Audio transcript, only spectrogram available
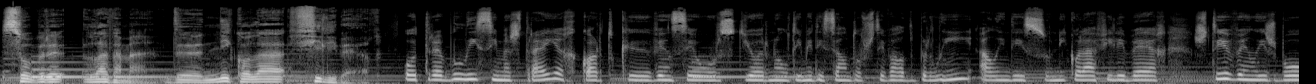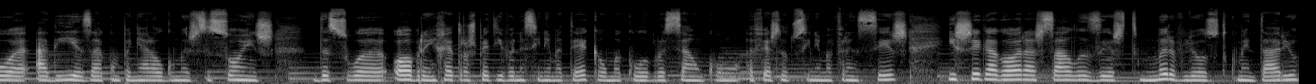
sobre Ladaman, de Nicolas Philibert. Outra belíssima estreia, recordo que venceu o Urso de Ouro na última edição do Festival de Berlim. Além disso, Nicolas Philibert esteve em Lisboa há dias a acompanhar algumas sessões da sua obra em retrospectiva na Cinemateca, uma colaboração com a Festa do Cinema Francês, e chega agora às salas este maravilhoso documentário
